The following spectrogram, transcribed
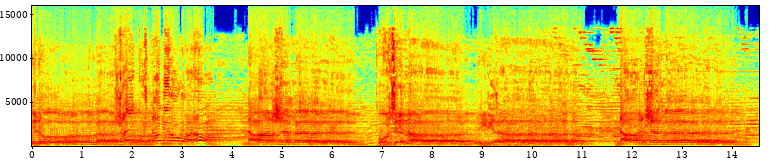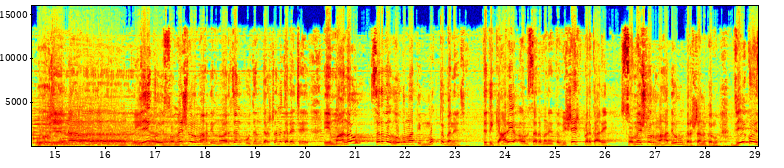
રોગ ક્ષય કુષ્ઠાદિ રોગાણમ નાશક પૂજના નાશક પૂજના જે કોઈ સોમેશ્વર મહાદેવનું અર્ચન પૂજન દર્શન કરે છે એ માનવ સર્વ રોગમાંથી મુક્ત બને છે. તેથી ક્યારે અવસર બને તો વિશેષ પ્રકારે સોમેશ્વર મહાદેવનું દર્શન કરવું. જે કોઈ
